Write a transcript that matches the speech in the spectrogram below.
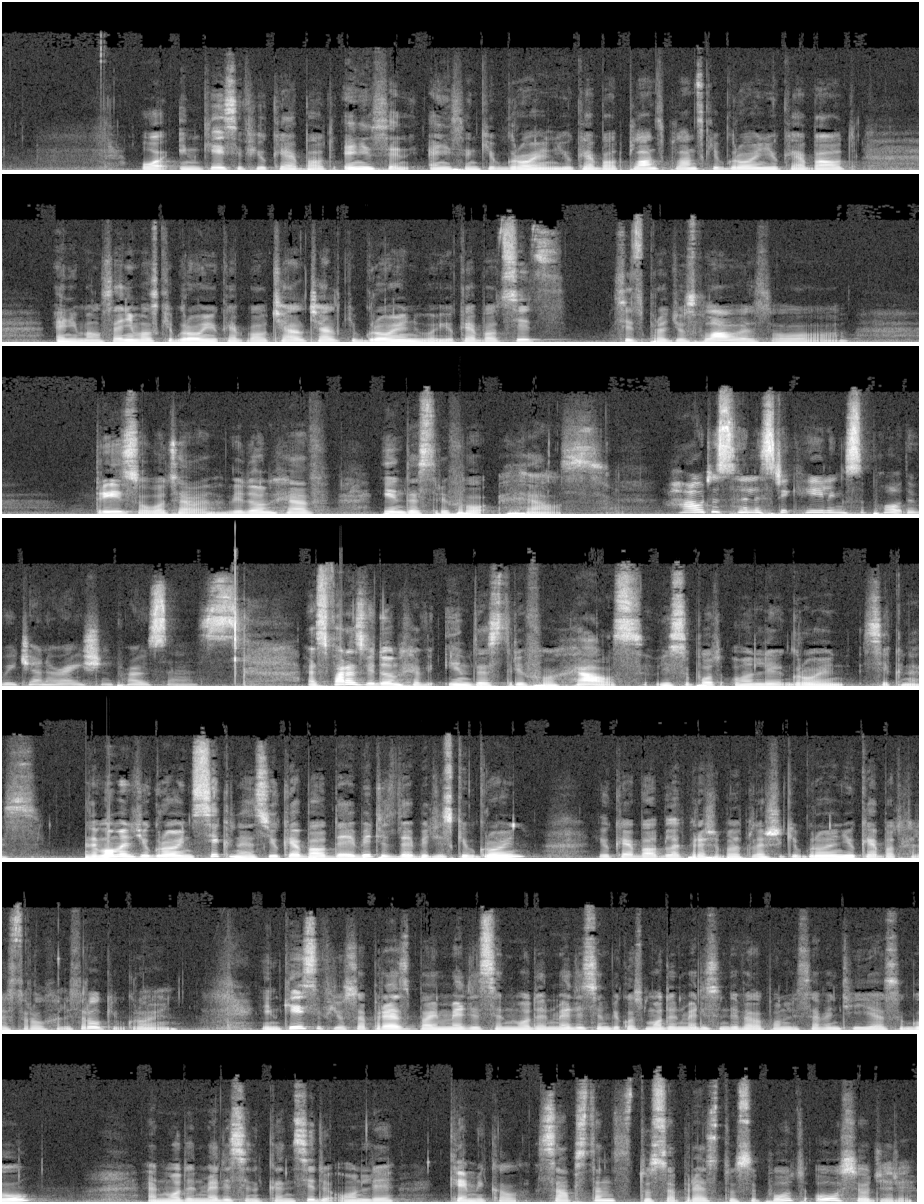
or in case if you care about anything, anything keep growing. You care about plants, plants keep growing. You care about animals, animals keep growing. You care about child, child keep growing. You care about seeds, seeds produce flowers or trees or whatever. We don't have industry for health. How does holistic healing support the regeneration process? As far as we don't have industry for health, we support only growing sickness. The moment you grow in sickness, you care about diabetes, diabetes keep growing. You care about blood pressure, blood pressure keep growing. You care about cholesterol, cholesterol keep growing. In case if you suppress by medicine, modern medicine, because modern medicine developed only 70 years ago, and modern medicine consider only chemical substance to suppress, to support, or surgery.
